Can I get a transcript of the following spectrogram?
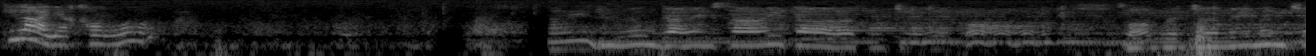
พี่หลอดอยากคูไม่เรื่องใดสาบอกว่าเธอไม่มั่นใจ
